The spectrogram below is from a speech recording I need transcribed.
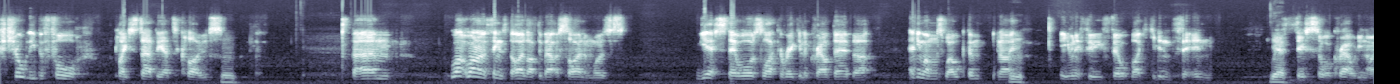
shortly before place sadly had to close. But, um, one, one of the things that I loved about Asylum was, yes, there was like a regular crowd there, but anyone was welcome. You know, Hmm. even if you felt like you didn't fit in Yeah. with this sort of crowd, you know,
